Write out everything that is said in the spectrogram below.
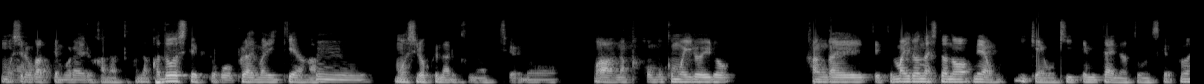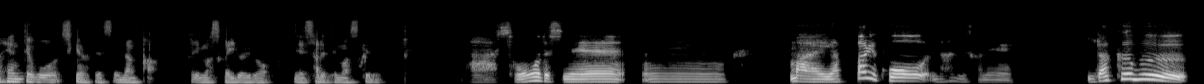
面白がってもらえるかなとか、なんかどうしていくとこう、プライマリーケアが面白くなるかなっていうのは、なんかこう、僕もいろいろ考えてて、まあ、いろんな人のね、意見を聞いてみたいなと思うんですけど、その辺ってこう、式野先生なんかありますか？いろいろね、されてますけど。ああ、そうですね。うん。まあ、やっぱりこう、なんですかね。医学部、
